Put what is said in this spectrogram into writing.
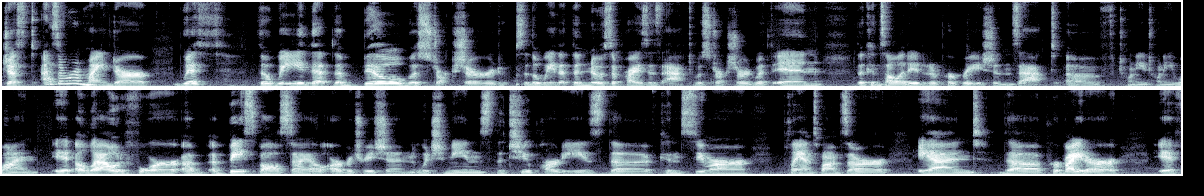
just as a reminder, with the way that the bill was structured, so the way that the No Surprises Act was structured within the Consolidated Appropriations Act of 2021, it allowed for a, a, baseball style arbitration, which means the two parties, the consumer plan sponsor and the provider, if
